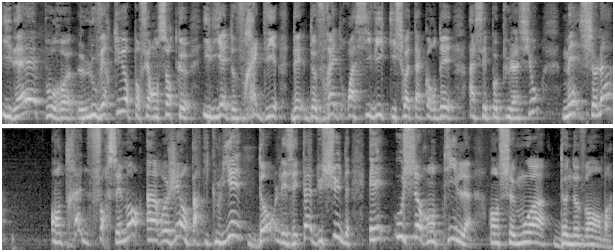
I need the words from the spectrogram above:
il est pour euh, l'ouverture, pour faire en sorte qu'il y ait de vrais, de vrais droits civiques qui soient accordés à ces populations, mais cela entraîne forcément un rejet en particulier dans les États du Sud. Et où seront-ils en ce mois de novembre?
